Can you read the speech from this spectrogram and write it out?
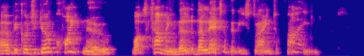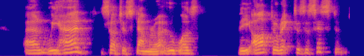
uh, because you don't quite know what's coming, the, the letter that he's trying to find. And we had such a stammerer who was the art director's assistant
